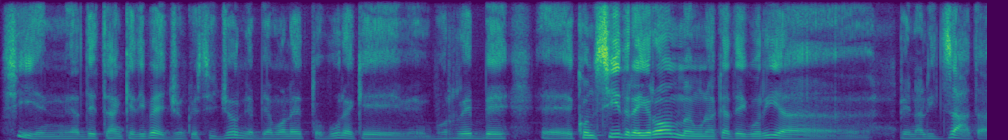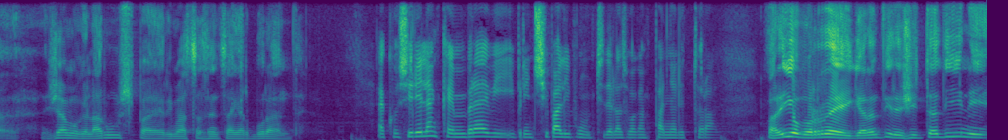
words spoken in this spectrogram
Sì, mi ha detto anche di peggio, in questi giorni abbiamo letto pure che vorrebbe, eh, considera i Rom una categoria penalizzata, diciamo che la ruspa è rimasta senza carburante. Ecco, ci rilenca in brevi i principali punti della sua campagna elettorale. Guarda, io vorrei garantire ai cittadini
